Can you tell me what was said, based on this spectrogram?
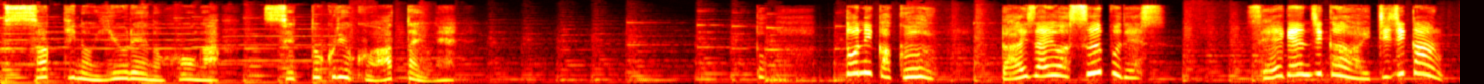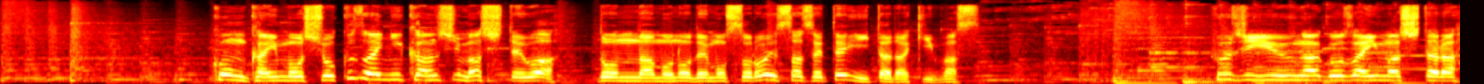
さっきの幽霊の方が説得力あったよね。とにかく題材はスープです。制限時間は1時間。今回も食材に関しましてはどんなものでも揃えさせていただきます。不自由がございましたら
